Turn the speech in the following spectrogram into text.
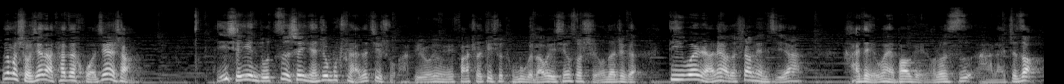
那么首先呢，它在火箭上一些印度自身研究不出来的技术啊，比如用于发射地球同步轨道卫星所使用的这个低温燃料的上面级啊，还得外包给俄罗斯啊来制造。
